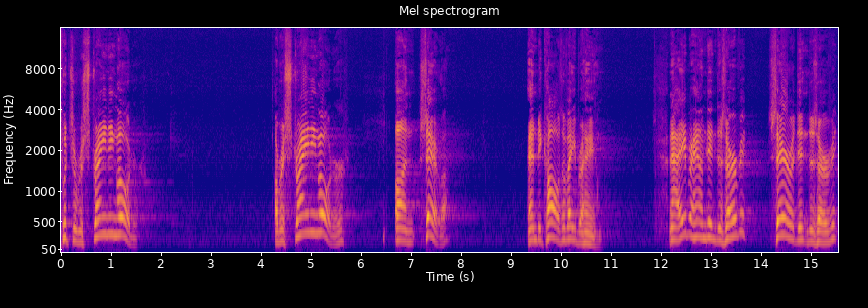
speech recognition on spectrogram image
puts a restraining order, a restraining order on Sarah and because of Abraham. Now, Abraham didn't deserve it, Sarah didn't deserve it,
